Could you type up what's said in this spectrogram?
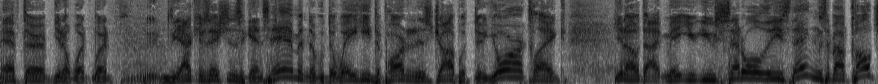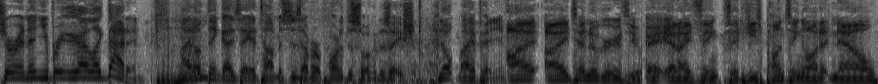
after you know what what the accusations against him and the, the way he departed his job with New York, like you know, that may, you you said all of these things about culture, and then you bring a guy like that in. Mm-hmm. I don't think Isaiah Thomas is ever a part of this organization. Nope. my opinion. I, I tend to agree with you. And I think that he's punting on it now,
